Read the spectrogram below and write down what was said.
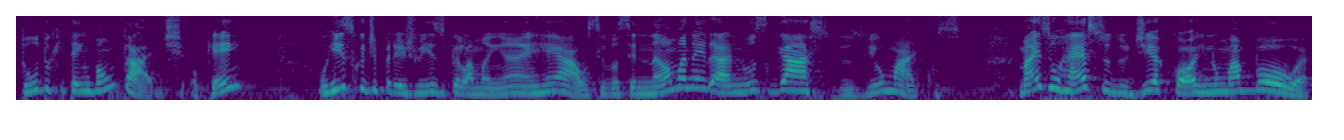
tudo que tem vontade, ok? O risco de prejuízo pela manhã é real se você não maneirar nos gastos, viu, Marcos? Mas o resto do dia corre numa boa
